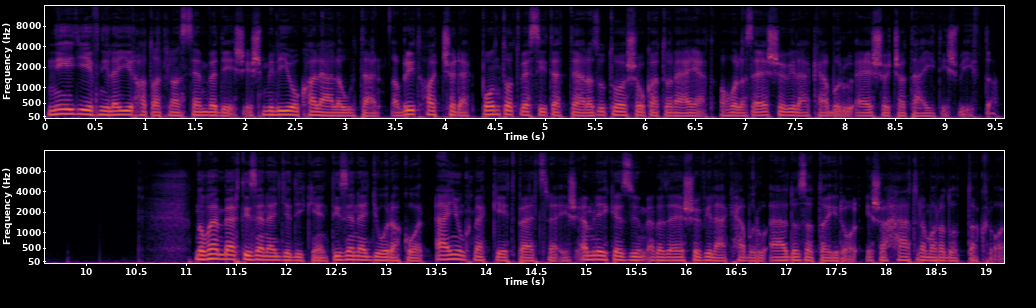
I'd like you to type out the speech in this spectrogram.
Négy évnyi leírhatatlan szenvedés és milliók halála után a brit hadsereg pontot veszítette el az utolsó katonáját, ahol az első világháború első csatáit is vívta. November 11-én 11 órakor álljunk meg két percre, és emlékezzünk meg az első világháború áldozatairól és a hátra maradottakról.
